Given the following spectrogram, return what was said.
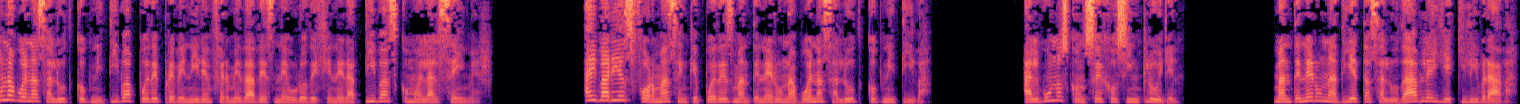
una buena salud cognitiva puede prevenir enfermedades neurodegenerativas como el Alzheimer. Hay varias formas en que puedes mantener una buena salud cognitiva. Algunos consejos incluyen mantener una dieta saludable y equilibrada.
